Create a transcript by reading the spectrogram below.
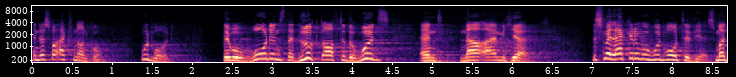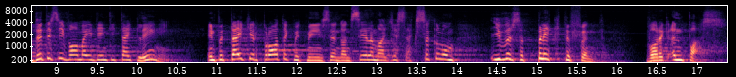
en dis waar ek vandaan kom. Woodward. They were wardens that looked after the woods and now I'm here. Dis my lekker om 'n woodward te wees, maar dit is nie waar my identiteit lê nie. En partykeer praat ek met mense en dan sê hulle maar, "Jesus, ek sukkel om iewers 'n plek te vind waar ek inpas."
